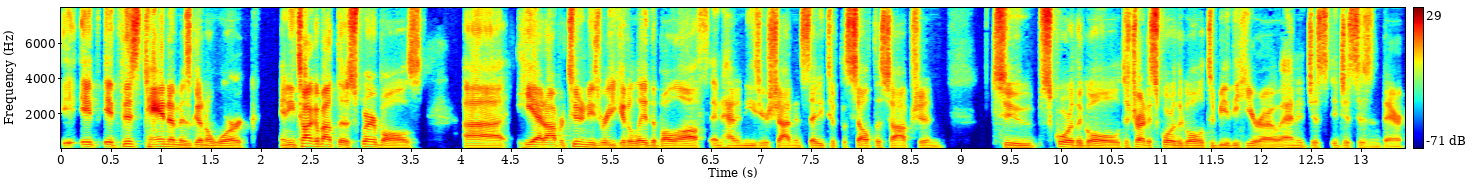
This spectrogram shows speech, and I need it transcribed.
if if this tandem is going to work, and you talk about those square balls, uh, he had opportunities where he could have laid the ball off and had an easier shot. Instead, he took the selfish option to score the goal, to try to score the goal, to be the hero, and it just it just isn't there.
